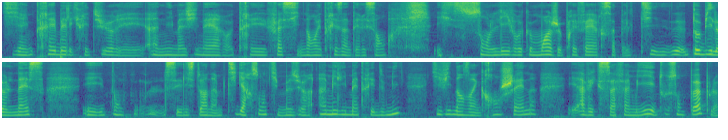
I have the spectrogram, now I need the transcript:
qui a une très belle écriture et un imaginaire très fascinant et très intéressant. Et son livre que moi je préfère s'appelle euh, Toby Lolness. Et donc c'est l'histoire d'un petit garçon qui mesure un millimètre et demi, qui vit dans un grand chêne avec sa famille et tout son peuple.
